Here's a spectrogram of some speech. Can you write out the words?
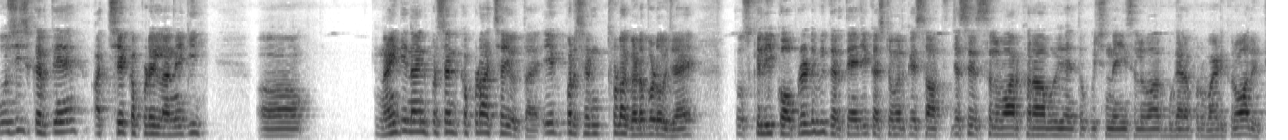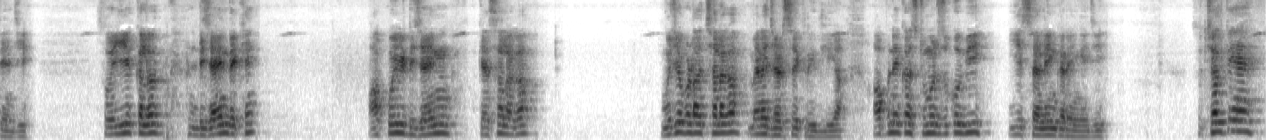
कोशिश करते हैं अच्छे कपड़े लाने की। नाइन्टी नाइन परसेंट कपड़ा अच्छा ही होता है। एक परसेंट थोड़ा गड़बड़ हो जाए तो उसके लिए कॉपरेट भी करते हैं जी कस्टमर के साथ। जैसे सलवार ख़राब हो जाए तो कुछ नई सलवार वगैरह प्रोवाइड करवा देते हैं जी। सो ये कलर डिज़ाइन देखें। आपको ये डिज़ाइन कैसा लगा? मुझे बड़ा अच्छा लगा। मैंने झट से ख़रीद लिया। अपने कस्टमर्स को भी ये सेलिंग करेंगे जी। तो चलते हैं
